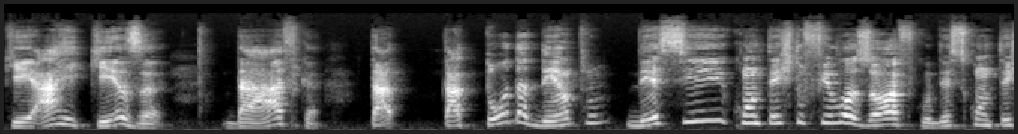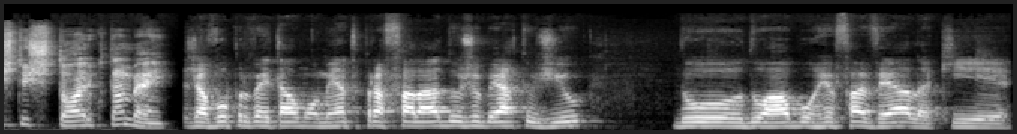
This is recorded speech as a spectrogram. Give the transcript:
que a riqueza da África tá, tá toda dentro desse contexto filosófico, desse contexto histórico também. Já vou aproveitar o momento para falar do Gilberto Gil, do, do álbum Refavela, que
